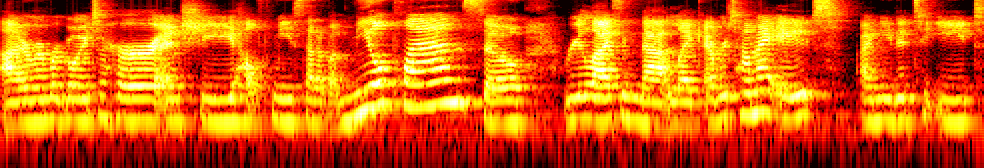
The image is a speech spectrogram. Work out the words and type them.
I remember going to her and she helped me set up a meal plan. So realizing that like every time I ate, I needed to eat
